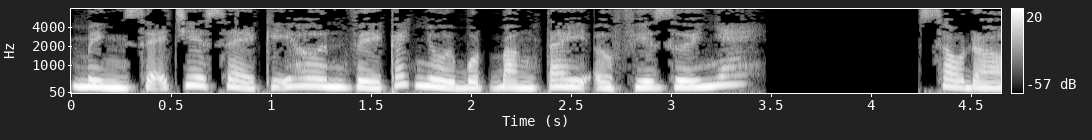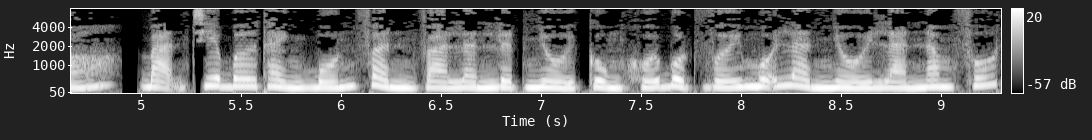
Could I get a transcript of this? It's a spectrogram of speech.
Mình sẽ chia sẻ kỹ hơn về cách nhồi bột bằng tay ở phía dưới nhé. Sau đó, bạn chia bơ thành 4 phần và lần lượt nhồi cùng khối bột với mỗi lần nhồi là 5 phút.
